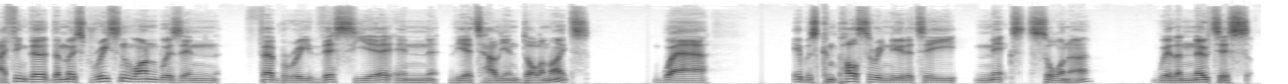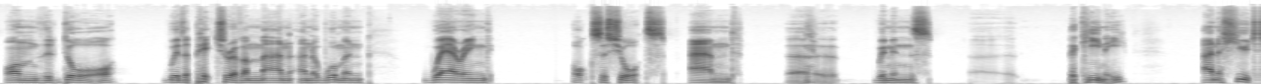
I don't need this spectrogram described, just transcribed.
I think the the most recent one was in February this year in the Italian Dolomites, where it was compulsory nudity mixed sauna with a notice on the door with a picture of a man and a woman wearing boxer shorts and uh, women's uh, bikini and a huge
